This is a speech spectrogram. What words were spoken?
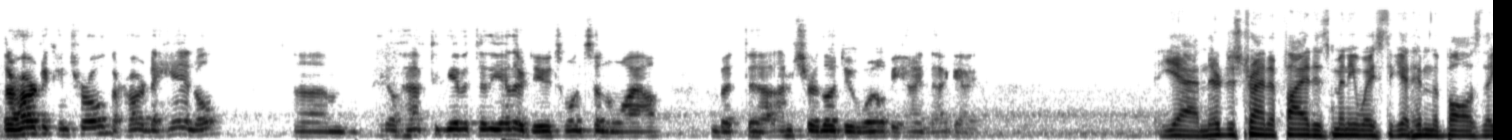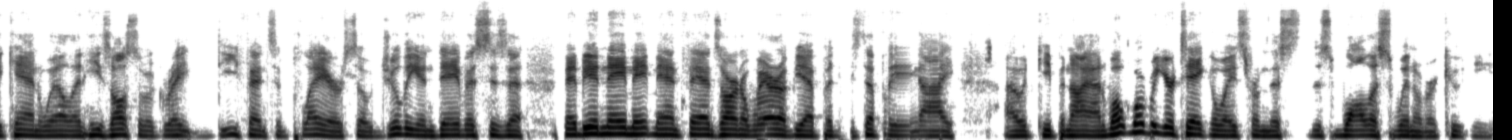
they're hard to control. They're hard to handle. Um, he'll have to give it to the other dudes once in a while, but uh, I'm sure they'll do well behind that guy. Yeah, and they're just trying to find as many ways to get him the ball as they can, Will. And he's also a great defensive player. So Julian Davis is a maybe a name eight man fans aren't aware of yet, but he's definitely a guy I would keep an eye on. What what were your takeaways from this this Wallace win over Kootenai?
